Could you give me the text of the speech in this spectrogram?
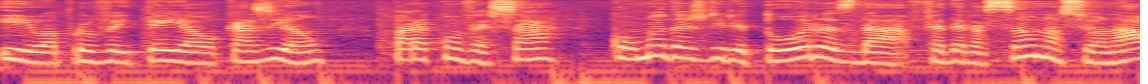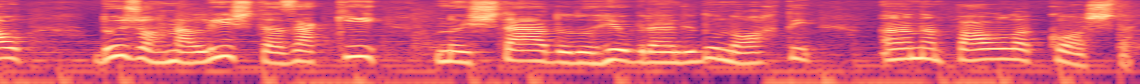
E eu aproveitei a ocasião para conversar com uma das diretoras da Federação Nacional dos Jornalistas aqui no estado do Rio Grande do Norte, Ana Paula Costa.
